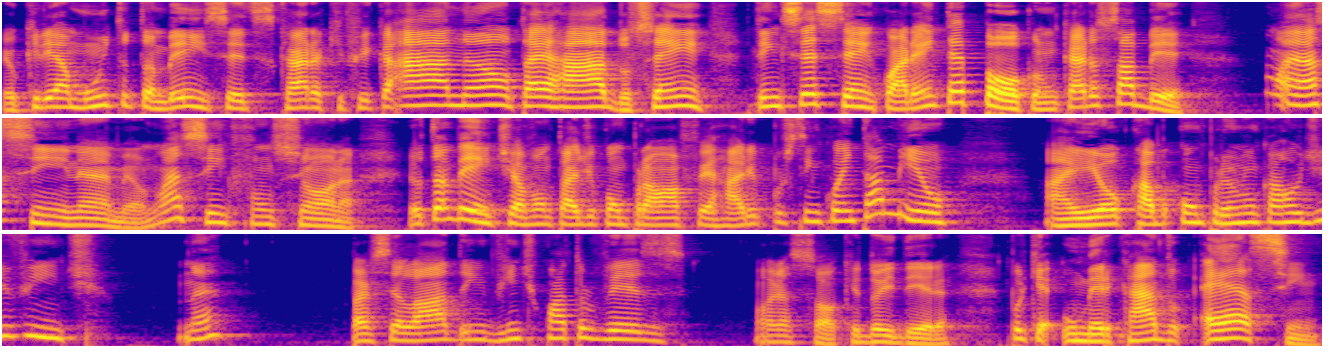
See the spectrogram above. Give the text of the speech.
Eu queria muito também ser esse cara que fica, ah, não, tá errado, 100, tem que ser 100, 40 é pouco, não quero saber. Não é assim, né, meu? Não é assim que funciona. Eu também tinha vontade de comprar uma Ferrari por 50 mil. Aí eu acabo comprando um carro de 20, né? Parcelado em 24 vezes. Olha só, que doideira. Porque o mercado é assim.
